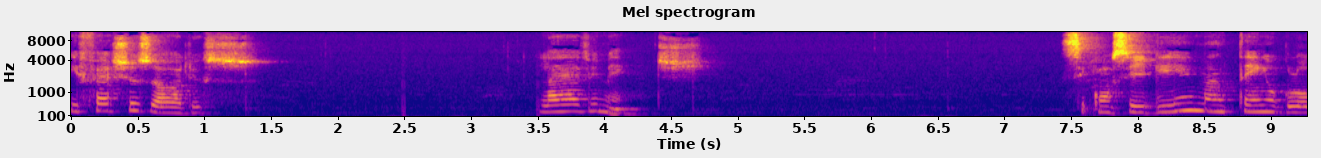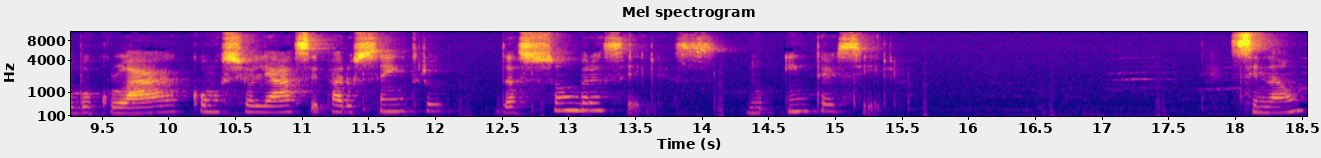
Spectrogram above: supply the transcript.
e feche os olhos levemente. Se conseguir, mantenha o globo ocular como se olhasse para o centro das sobrancelhas, no intercílio. Se não,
